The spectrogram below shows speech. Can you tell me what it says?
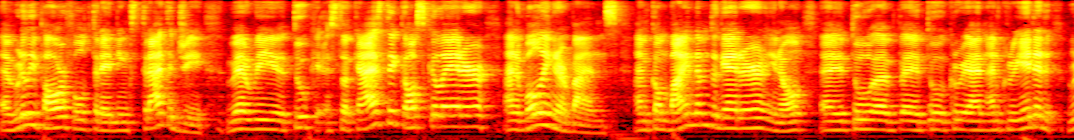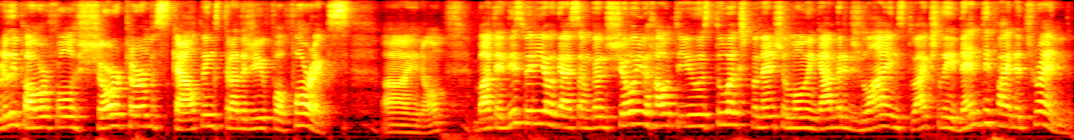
a really powerful trading strategy where we took stochastic oscillator and Bollinger Bands and combined them together, you know, uh, to uh, to create and created really powerful short-term scalping strategy for forex uh, you know. But in this video, guys, I'm going to show you how to use two exponential moving average lines to actually identify the trend.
